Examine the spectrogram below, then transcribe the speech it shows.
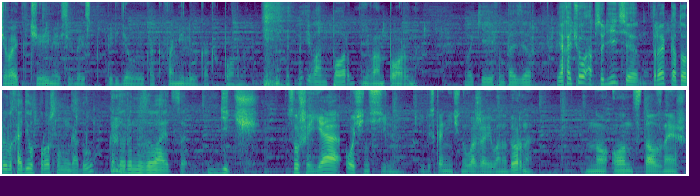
Человек, чье имя я всегда переделываю как фамилию, как порно. Иван Порн. Иван Порн. Окей, фантазер. Я хочу обсудить э, трек, который выходил в прошлом году, который называется «Дичь». Слушай, я очень сильно и бесконечно уважаю Ивана Дорна, но он стал, знаешь,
